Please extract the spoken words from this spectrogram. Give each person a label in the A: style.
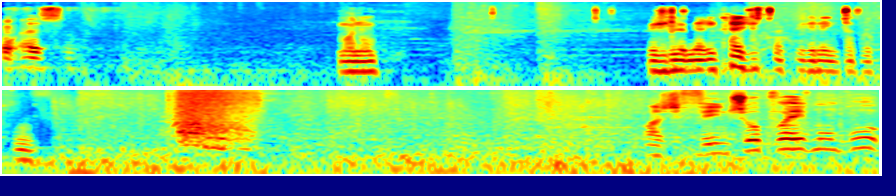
A: Euh, S.
B: Moi non. Mais je le mériterais juste parce que j'ai une tasse.
C: Oh, j'ai fait une shockwave, mon bro.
